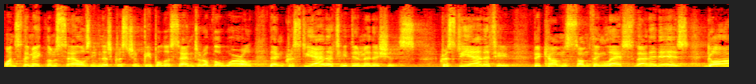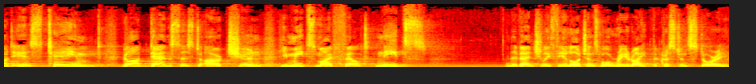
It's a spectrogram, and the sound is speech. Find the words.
once they make themselves, even as Christian people, the center of the world, then Christianity diminishes. Christianity becomes something less than it is. God is tamed. God dances to our tune. He meets my felt needs. And eventually, theologians will rewrite the Christian story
